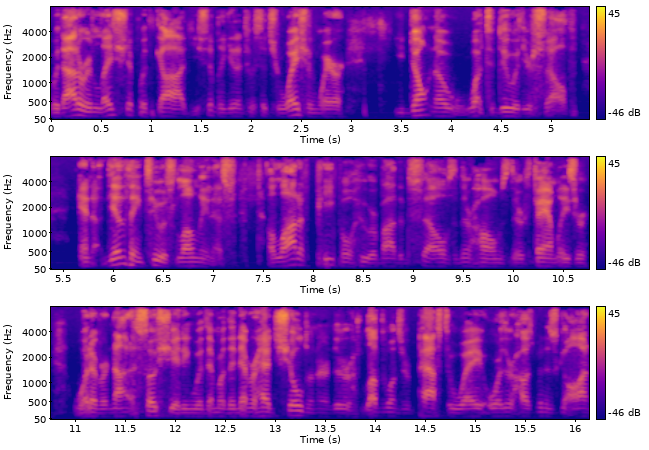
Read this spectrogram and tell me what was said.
Without a relationship with God, you simply get into a situation where you don't know what to do with yourself. And the other thing too is loneliness. A lot of people who are by themselves in their homes, their families, or whatever, not associating with them, or they never had children, or their loved ones are passed away, or their husband is gone,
